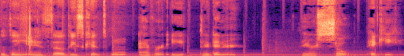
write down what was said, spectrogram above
The thing is, though, these kids won't ever eat their dinner. They are so picky.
